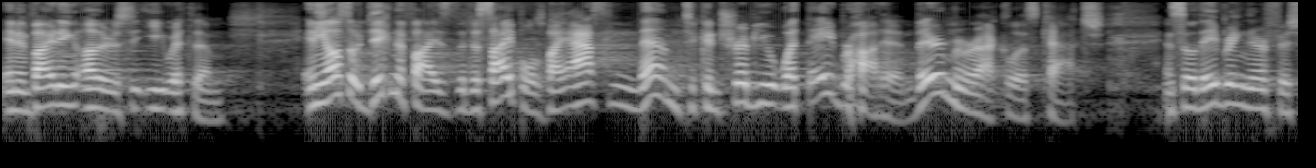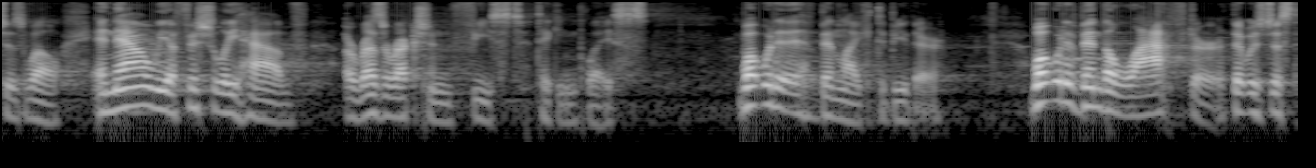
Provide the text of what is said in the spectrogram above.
and inviting others to eat with him. And he also dignifies the disciples by asking them to contribute what they brought in, their miraculous catch. And so they bring their fish as well. And now we officially have a resurrection feast taking place. What would it have been like to be there? What would have been the laughter that was just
